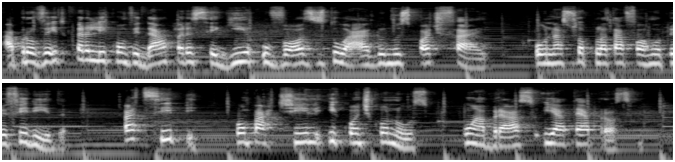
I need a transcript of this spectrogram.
Aproveito para lhe convidar para seguir o Vozes do Agro no Spotify ou na sua plataforma preferida. Participe, compartilhe e conte conosco. Um abraço e até a próxima.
